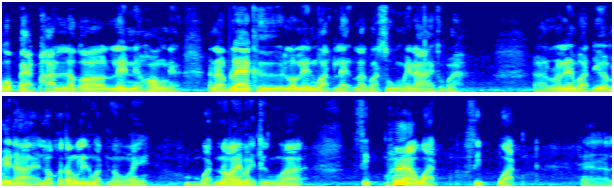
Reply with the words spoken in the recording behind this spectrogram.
งบแปดพันแล้วก็เล่นในห้องเนี่ย อันดับแรกคือเราเล่นวัดแรงวัดสูงไม่ได้ถูกปะอ่าเราเล่นวัดเยอะไม่ได้ เราก็ต้องเล่นวัดน้อย วัดน้อยหมายถึงว่าสิบห้าวัตต์สิบวัตต์อ่าอะไร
